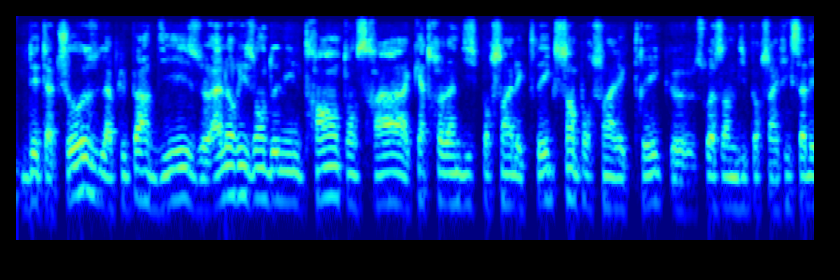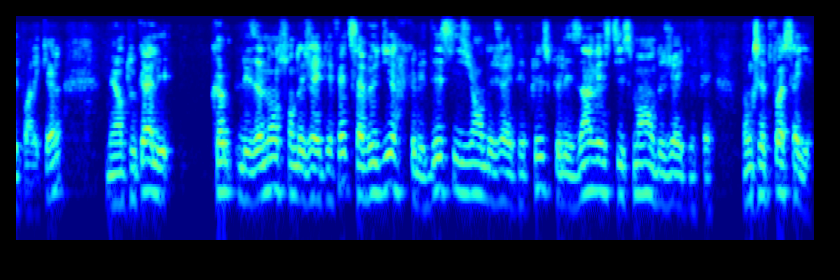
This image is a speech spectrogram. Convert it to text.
des tas de choses. La plupart disent à l'horizon 2030, on sera à 90% électrique, 100% électrique, 70% euh, électrique, ça dépend lesquels. Mais en tout cas, les, comme les annonces ont déjà été faites, ça veut dire que les décisions ont déjà été prises, que les investissements ont déjà été faits. Donc cette fois, ça y est.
